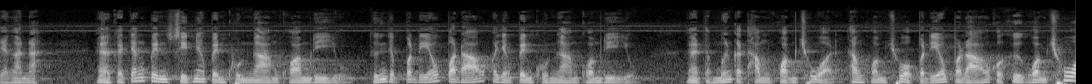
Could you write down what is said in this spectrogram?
อย่างนั้นนะก็ยังเป็นศีลยังเป็นคุณงามความดีอยู่ ถึงจะประเดียวประดาวก็ยังเป็นคุณงามความดีอยู่แต่เหมือนกับทำความชั่วทำความชั่วประเดียวประดาวก็คือความชั่ว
